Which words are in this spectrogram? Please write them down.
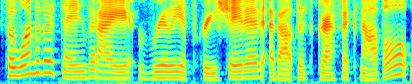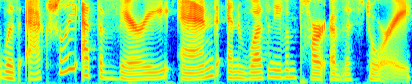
So, one other thing that I really appreciated about this graphic novel was actually at the very end and wasn't even part of the story.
